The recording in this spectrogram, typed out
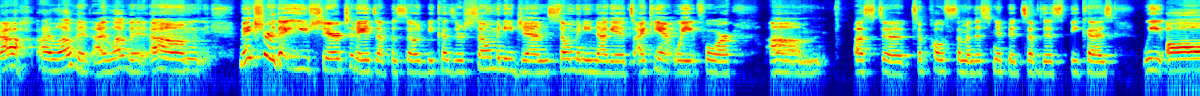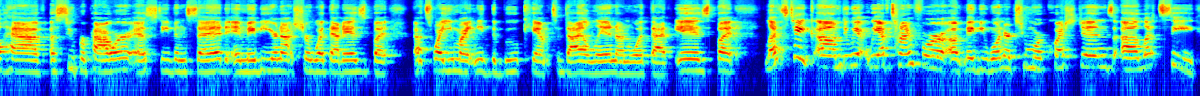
Oh, I love it. I love it. Um, make sure that you share today's episode because there's so many gems, so many nuggets. I can't wait for um, us to to post some of the snippets of this because we all have a superpower, as Stephen said, and maybe you're not sure what that is, but that's why you might need the boot camp to dial in on what that is. But let's take. Um, do we we have time for uh, maybe one or two more questions? Uh, let's see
